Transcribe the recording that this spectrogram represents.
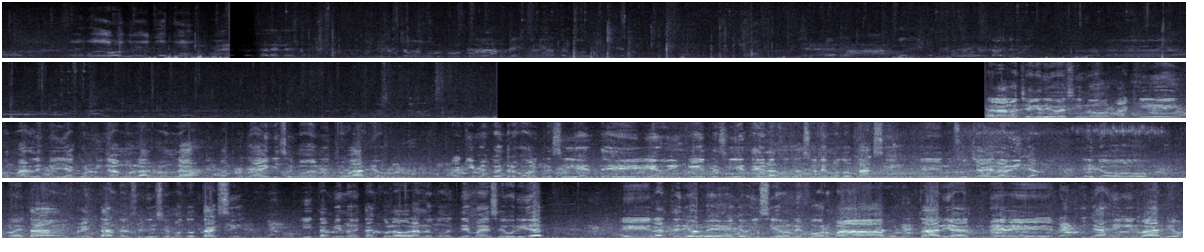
Buenas noches queridos vecinos, aquí informarles que ya culminamos la ronda, el patrullaje que hicimos en nuestro barrio. Aquí me encuentro con el presidente Edwin, que es el presidente de la Asociación de Mototaxi de los Uchas de la Villa. Ellos nos están prestando el servicio de mototaxi y también nos están colaborando con el tema de seguridad. Eh, la anterior vez ellos hicieron de forma voluntaria el primer eh, en el barrio,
